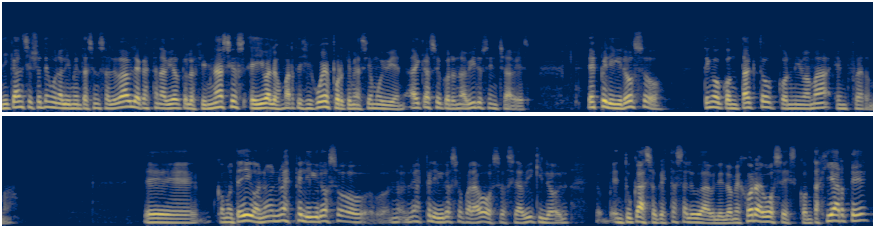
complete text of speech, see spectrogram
Nicancia, yo tengo una alimentación saludable, acá están abiertos los gimnasios e iba los martes y jueves porque me hacía muy bien. Hay caso de coronavirus en Chávez. ¿Es peligroso? Tengo contacto con mi mamá enferma. Eh, como te digo, no, no es peligroso, no, es peligroso para vos. O sea, Vicky, en tu caso, que estás saludable, lo mejor a vos es contagiarte,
